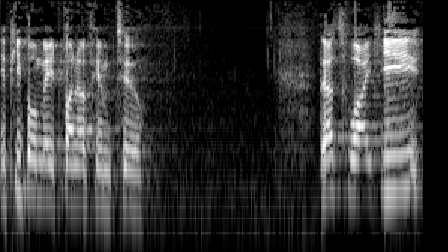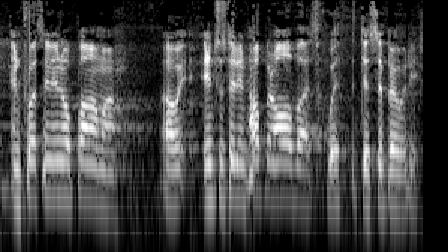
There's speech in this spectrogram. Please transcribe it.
and people made fun of him too. That's why he and President Obama are interested in helping all of us with disabilities.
